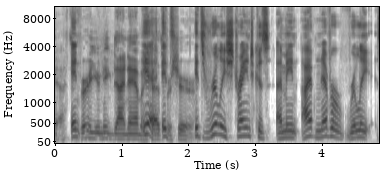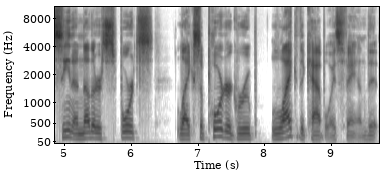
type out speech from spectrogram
Yeah, it's and- a very unique dynamic, that's it's, for sure. It's really strange because I mean I've never really seen another sports like supporter group like the Cowboys fan that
